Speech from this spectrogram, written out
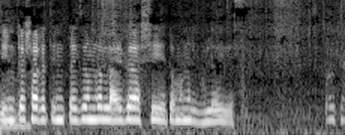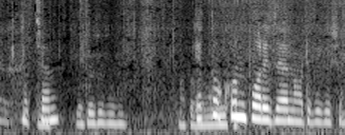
তিনটা সাড়ে তিনটায় যে আমরা লাইভে আসি এটা মনে হয় ভুলেই গেছে। বুঝছেন? এতক্ষণ পরে যায় নোটিফিকেশন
